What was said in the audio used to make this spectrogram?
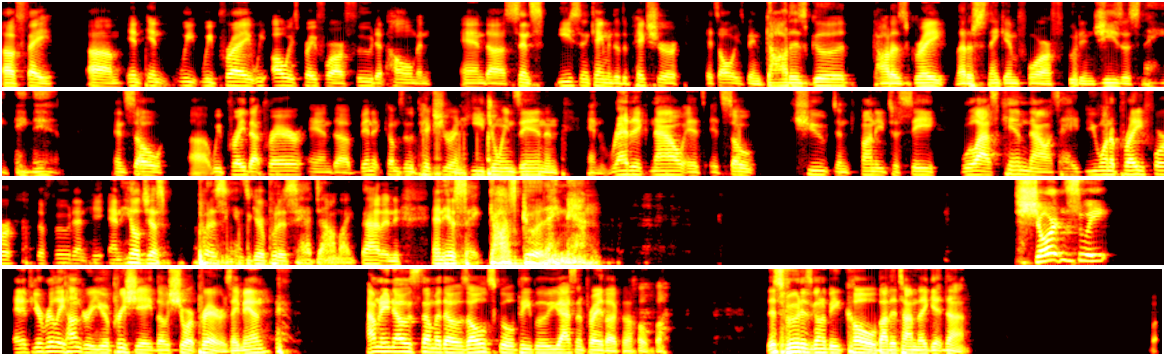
uh, faith. Um, and, and we we pray. We always pray for our food at home. And and uh, since Easton came into the picture, it's always been God is good, God is great. Let us thank Him for our food in Jesus' name. Amen. And so uh, we prayed that prayer, and uh, Bennett comes in the picture, and he joins in, and and Reddick now it's it's so cute and funny to see. We'll ask him now and say, "Hey, do you want to pray for the food?" And he and he'll just put his hands together, put his head down like that, and and he'll say, "God's good, Amen." Short and sweet. And if you're really hungry, you appreciate those short prayers. Amen. How many know some of those old school people who you ask them to pray like, oh, this food is going to be cold by the time they get done?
